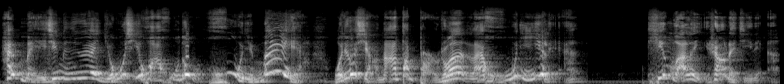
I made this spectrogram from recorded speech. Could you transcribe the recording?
还美其名曰游戏化互动，护你妹呀！我就想拿大板砖来糊你一脸。听完了以上这几点啊，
